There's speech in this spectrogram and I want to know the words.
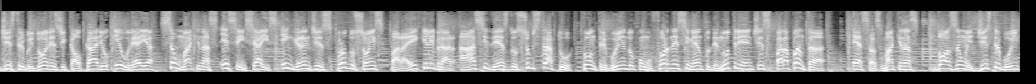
Distribuidores de calcário e ureia são máquinas essenciais em grandes produções para equilibrar a acidez do substrato, contribuindo com o fornecimento de nutrientes para a planta. Essas máquinas dosam e distribuem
